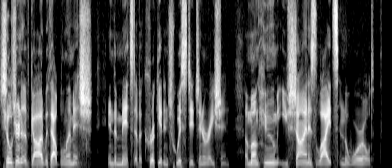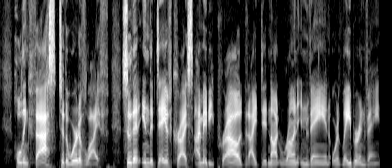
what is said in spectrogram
children of God without blemish, in the midst of a crooked and twisted generation, among whom you shine as lights in the world, holding fast to the word of life, so that in the day of Christ I may be proud that I did not run in vain or labor in vain.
